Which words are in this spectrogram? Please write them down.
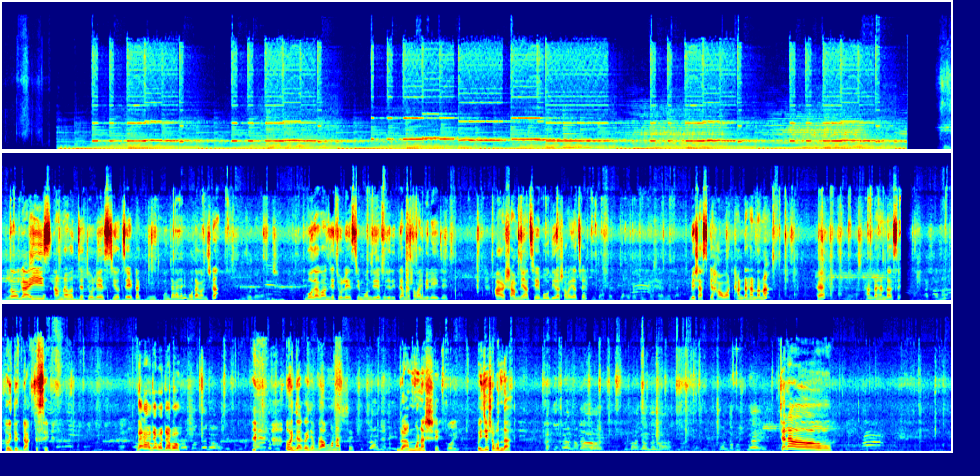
গাইস আমরা হচ্ছে চলে এসেছি হচ্ছে এটা কোন জায়গা জানি? বোদাগঞ্জ না? বোদাগঞ্জে। চলে এসেছি মন্দিরে পুজো দিতে আমরা সবাই মিলে এই যে। আর সামনে আছে বৌদিরা সবাই আছে। বেশ আজকে হাওয়া ঠান্ডা ঠান্ডা না? হ্যাঁ? ঠান্ডা ঠান্ডা আছে। ওই দেখ ডাকতেছে। দাঁড়াও যাব যাব। ওই দেখ ওই যে ব্রাহ্মণ আসছে। ব্রাহ্মণ আসছে। ওই যে শোভনদা চলো।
